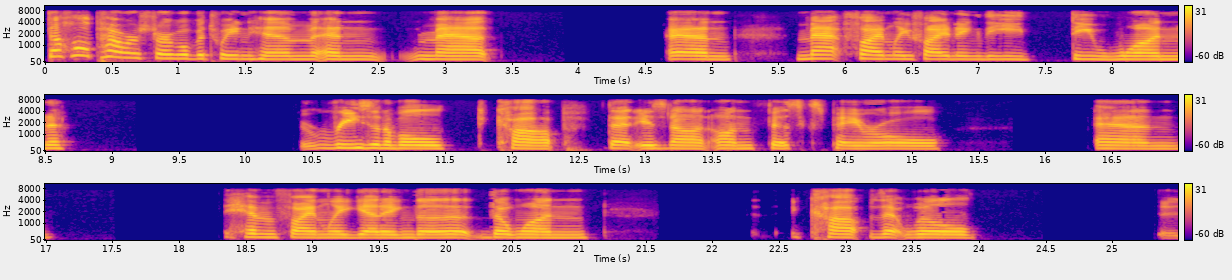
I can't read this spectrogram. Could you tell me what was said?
the whole power struggle between him and Matt and Matt finally finding the the one reasonable cop that is not on Fisk's payroll and him finally getting the the one cop that will uh,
